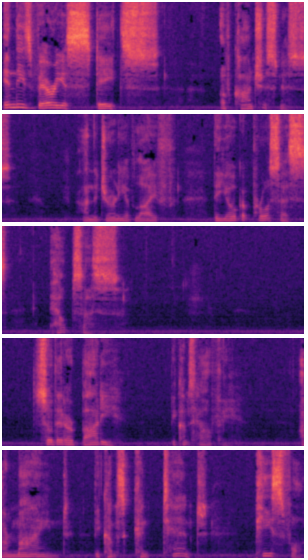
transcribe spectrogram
in these various states of consciousness on the journey of life, the yoga process helps us so that our body becomes healthy, our mind becomes content, peaceful.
